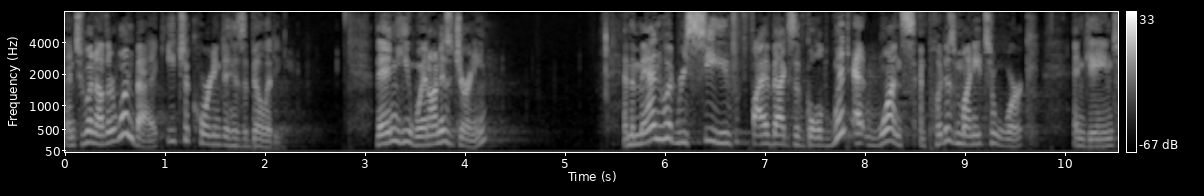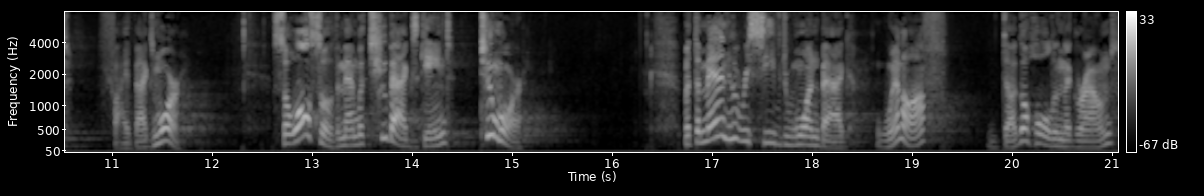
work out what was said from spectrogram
and to another, one bag, each according to his ability. Then he went on his journey. And the man who had received five bags of gold went at once and put his money to work and gained five bags more. So also the man with two bags gained two more. But the man who received one bag went off, dug a hole in the ground,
